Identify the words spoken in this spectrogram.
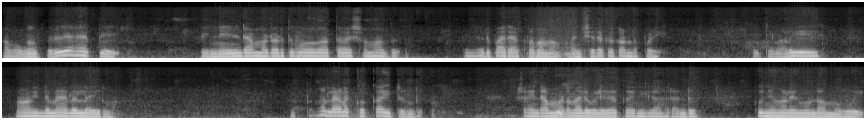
അപ്പോൾ മൂപ്പര് ഹാപ്പിയായി പിന്നെ എന്റെ അമ്മയുടെ അടുത്ത് പോകാത്ത വിഷമം അത്. പിന്നെ ഒരു പരാക്രമം മനുഷ്യരൊക്കെ കണ്ടപ്പോഴേ വീറ്റുങ്ങൾ മാവിന്റെ മേലല്ലായിരുന്നു. ഇപ്പം നല്ല ഇണക്കൊക്കെ ആയിട്ടുണ്ട്. പക്ഷെ അതിന്റെ അമ്മയുടെ നിലവിളി കേൾക്കാനില്ല. രണ്ട് കുഞ്ഞുങ്ങളെയും കൊണ്ട് അമ്മ പോയി.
